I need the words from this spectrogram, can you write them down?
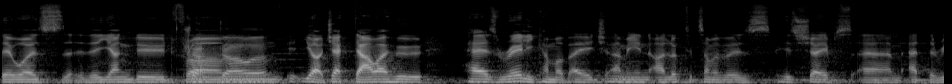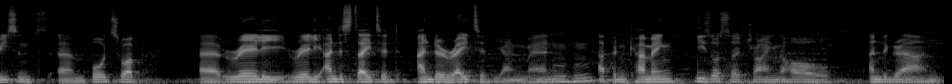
there was the, the young dude from Dower. yeah Jack Dower who has really come of age. I Mm. mean, I looked at some of his his shapes um, at the recent um, board swap. Uh, really, really understated, underrated young man, Mhm. up and coming. He's also trying the whole underground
